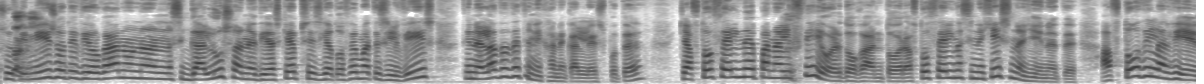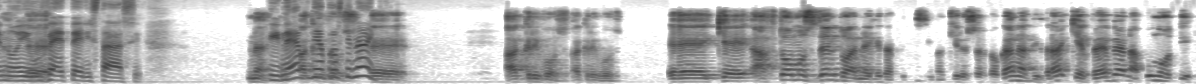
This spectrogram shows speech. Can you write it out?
Σου θυμίζω ότι διοργάνωναν, συγκαλούσαν διασκέψεις για το θέμα της Λιβύης. Την Ελλάδα δεν την είχαν καλέσει ποτέ. Και αυτό θέλει να επαναληφθεί ναι. ο Ερντογάν τώρα. Αυτό θέλει να συνεχίσει να γίνεται. Αυτό δηλαδή εννοεί ε, ουδέτερη στάση. Ναι, την εύνοια προς την Άκη. Ε, ακριβώς, ακριβώς. Ε, και αυτό όμως δεν το ανέχεται αυτή τη στιγμή ο κύριος Ερντογάν. Αντιδρά και βέβαια να πούμε ότι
